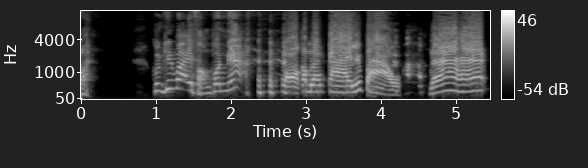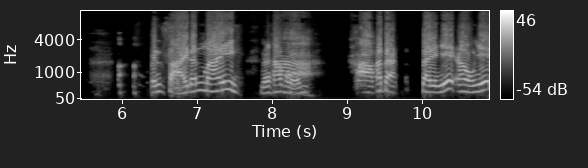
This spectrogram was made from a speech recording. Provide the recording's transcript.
ก่อน คุณคิดว่าไอ้สองคนเนี้ย ออกกำลังกายหรือเปล่า นะฮะ เป็นสายนั้นไหมนะครับผมอ่าครับอะแต่แต่อย่างนี้เอาอย่างนี้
